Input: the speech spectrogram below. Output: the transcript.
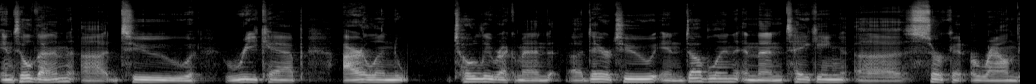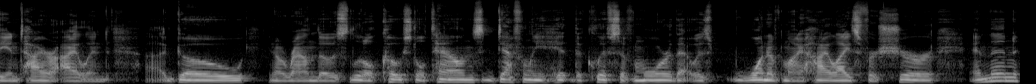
until then, uh, to recap, Ireland totally recommend a day or two in Dublin and then taking a circuit around the entire island uh, go you know around those little coastal towns. Definitely hit the cliffs of Moher. That was one of my highlights for sure. And then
